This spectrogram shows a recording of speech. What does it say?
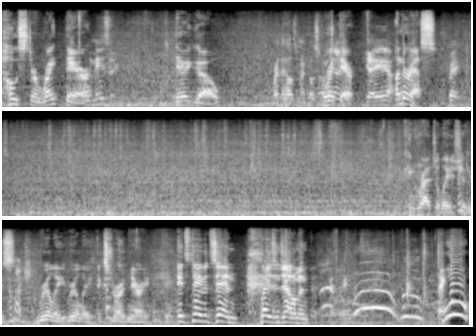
poster right there. Amazing. There you go. Where the hell's my poster? Oh, right there. here. Yeah, yeah, yeah. Under S. Great. Congratulations. Thank you so much. Really, really extraordinary. It's David Zinn, ladies and gentlemen. Woo! Woo!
